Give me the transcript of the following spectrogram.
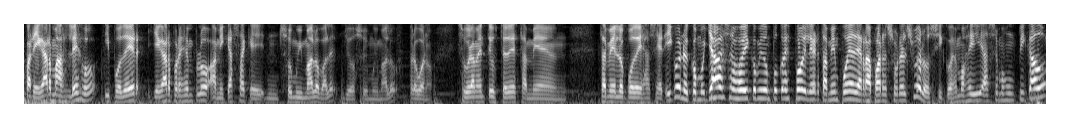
Para llegar más lejos y poder llegar, por ejemplo, a mi casa, que soy muy malo, ¿vale? Yo soy muy malo, pero bueno, seguramente ustedes también también lo podéis hacer. Y bueno, como ya os he comido un poco de spoiler, también puede derrapar sobre el suelo. Si cogemos ahí, hacemos un picado,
